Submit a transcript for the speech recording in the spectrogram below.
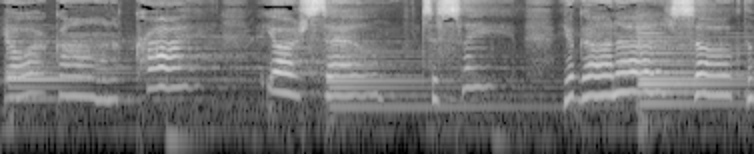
You're gonna cry yourself to sleep. You're gonna soak the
